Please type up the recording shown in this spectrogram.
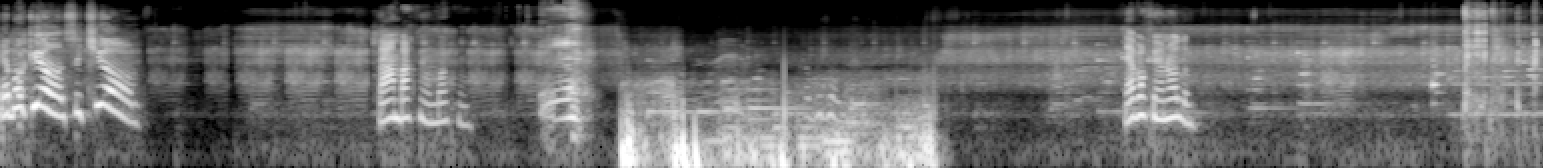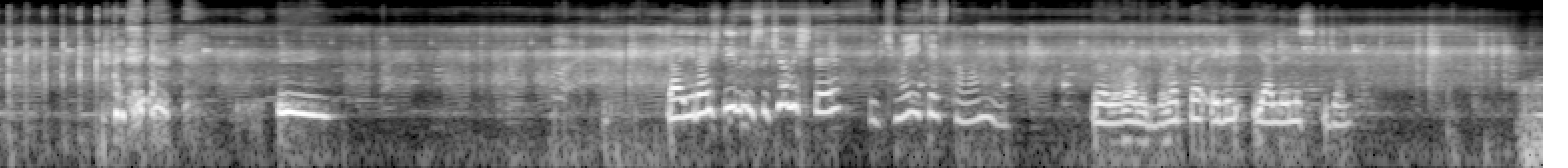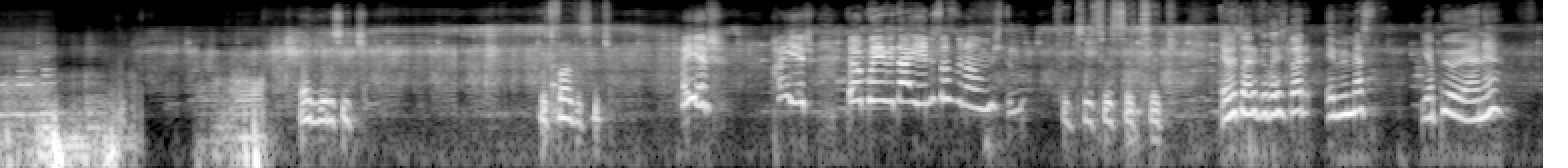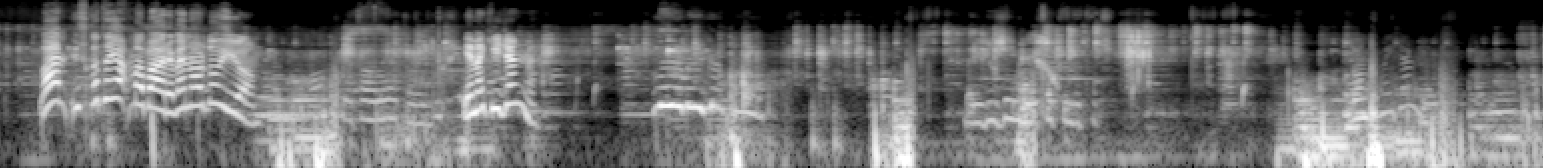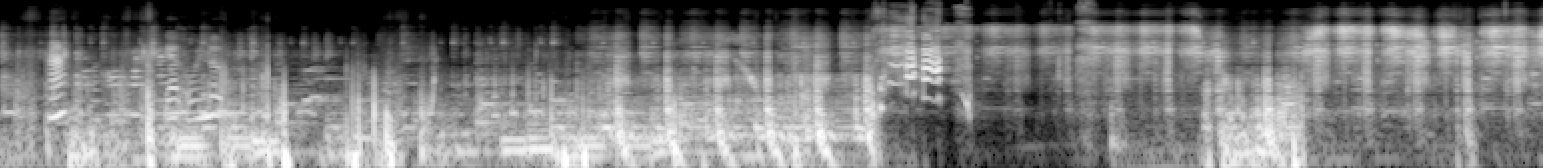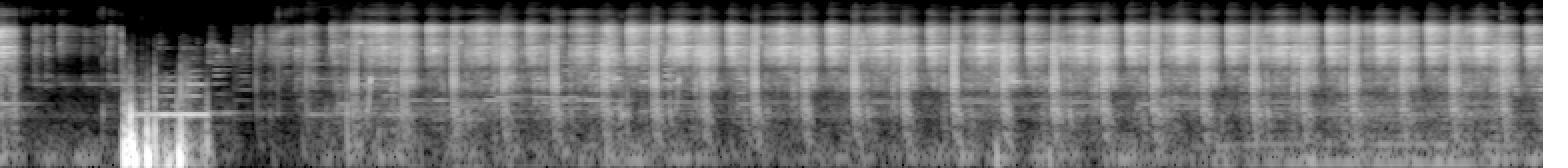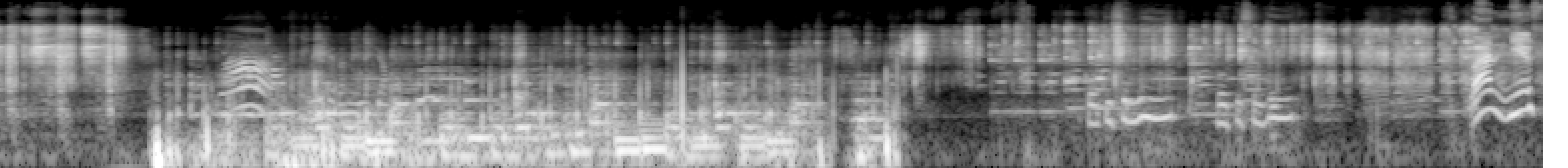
Ne bakıyorsun? Sıçıyorum. Tamam bakmıyorum bakmıyorum. Eh. Ne bakıyorsun oğlum? Ya iğrenç değil, sıçıyorum işte. Sıçmayı kes tamam mı? Böyle devam edeceğim. Hatta evin yerlerini sıçacağım. Her yeri sıç. Mutfağı da sıç. Hayır. Hayır. Ben bu evi daha yeni satın almıştım. Sıç sıç sıç sıç sıç. Evet arkadaşlar evime yapıyor yani. Lan üst kata yapma bari ben orada uyuyorum. Yatağına yatağına. Yemek yiyecek mi? Ben diyeceğim bir kapıyı taç. Dondurma yiyecek mi? Ha? Gel oyunda...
